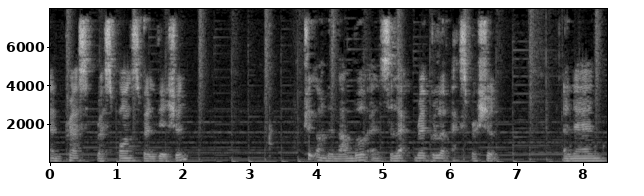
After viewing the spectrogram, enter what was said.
and press response validation. Click on the number and select regular expression and then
